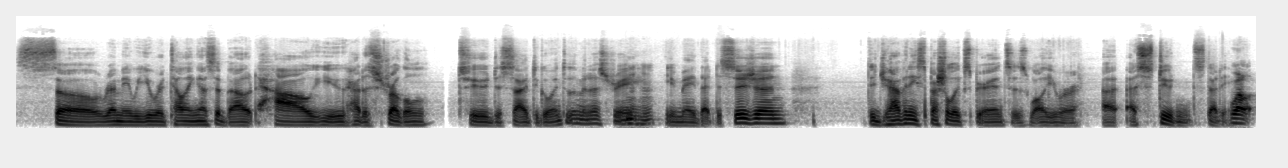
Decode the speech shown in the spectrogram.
So, Remy, you were telling us about how you had a struggle to decide to go into the ministry. You made that decision. Did you have any special experiences while you were a, a student studying? well,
